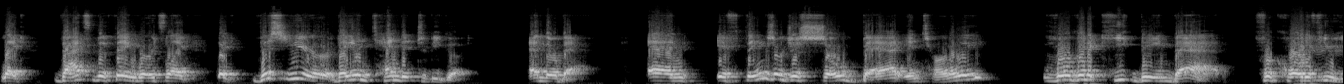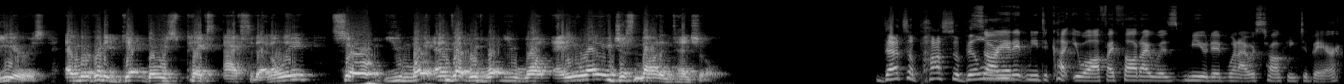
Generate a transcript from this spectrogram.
Like that's the thing where it's like like this year they intend it to be good, and they're bad. And if things are just so bad internally, they're gonna keep being bad for quite a few mm-hmm. years, and they're gonna get those picks accidentally. So you might end up with what you want anyway, just not intentionally. That's a possibility. Sorry, I didn't mean to cut you off. I thought I was muted when I was talking to Bear.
